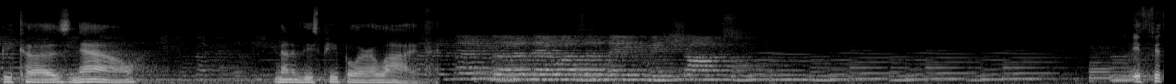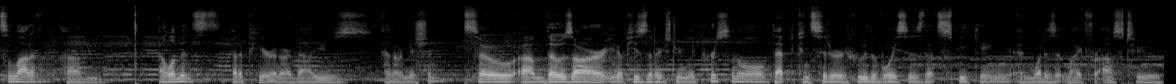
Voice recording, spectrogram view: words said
because now none of these people are alive. It fits a lot of um, elements that appear in our values and our mission. So um, those are you know pieces that are extremely personal, that consider who the voice is that's speaking and what is it like for us to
